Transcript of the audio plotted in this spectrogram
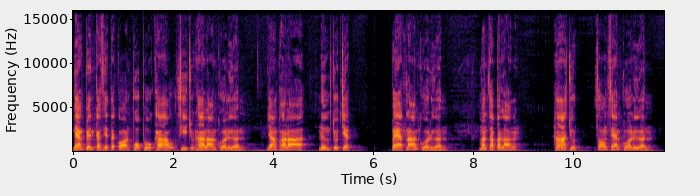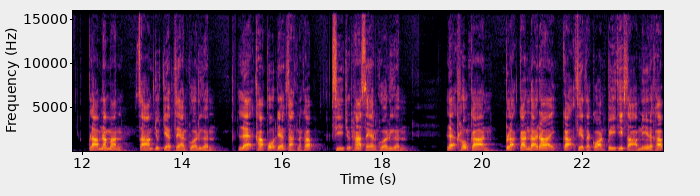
แบ่งเป็นเกษตรกรผู้ปลูกข้าว 4.5 ล้านครัวเรือน ยางพารา 1.78 ล้านครัวเรือน มันสำปะหลัง 5.2 แสนครัวเรือนปาล์มน้ำมัน 3.7 แสนครัวเรือน และข้าวโพดเลี้ยงสัตว์นะครับ 4.5 แสนครัวเรือน และโครงการประกันรายได้เกษตรกรปีที่ 3 นี้นะครับ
